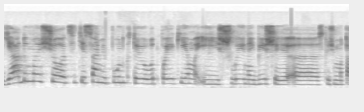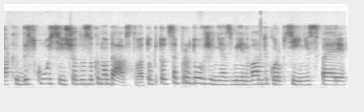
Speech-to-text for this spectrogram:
Я думаю, що це ті самі пункти, от по яким і йшли найбільші, е, скажімо так, дискусії щодо законодавства. Тобто, це продовження змін в антикорупційній сфері,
